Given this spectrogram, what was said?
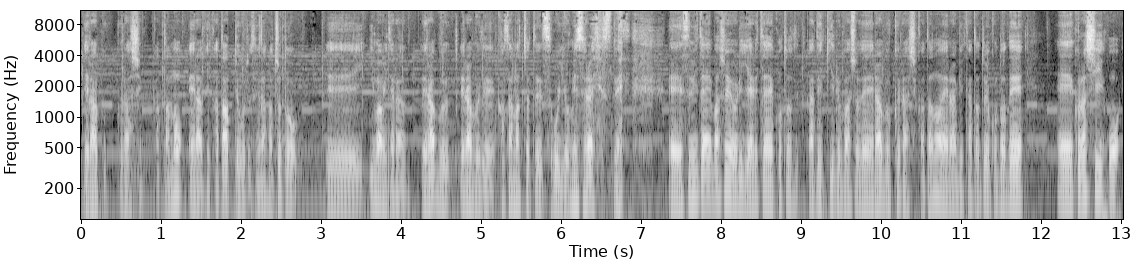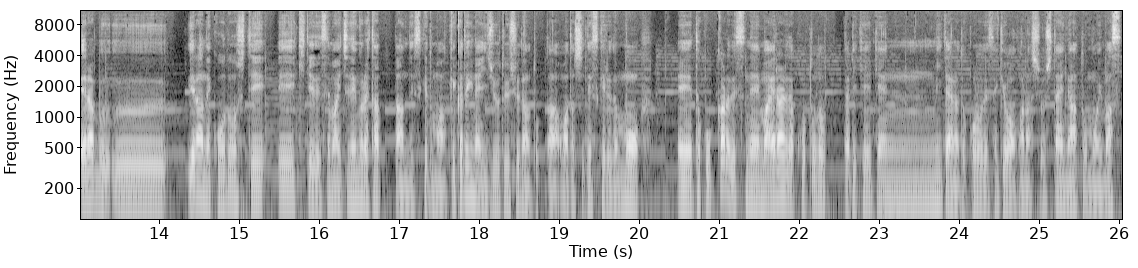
選ぶ暮らし方の選び方ってことですね。なんかちょっと、えー、今みたいな選ぶ、選ぶで重なっちゃってすごい読みづらいですね。えー住みたい場所よりやりたいことができる場所で選ぶ暮らし方の選び方ということで、えー暮らしを選ぶ、選んで行動してき、えー来てですね、まあ1年ぐらい経ったんですけど、まあ結果的には移住という手段を取った私ですけれども、えっ、と、ここからですね、まあ得られたことだったり経験みたいなところをですね、今日はお話をしたいなと思います。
